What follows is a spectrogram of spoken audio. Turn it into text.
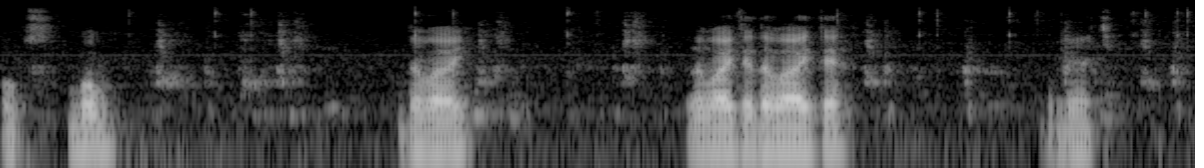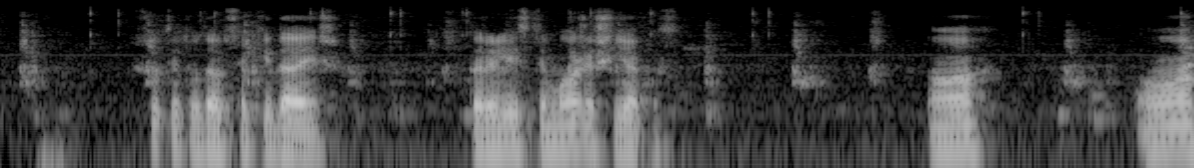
Упс, бум. Давай. Давайте, давайте. Блять. Що ти туди все кидаєш? Перелізти можеш якось? О. О.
